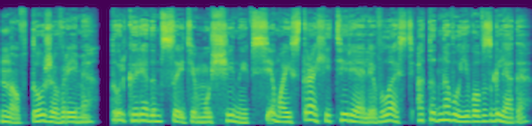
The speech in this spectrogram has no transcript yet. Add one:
Но в то же время, только рядом с этим мужчиной все мои страхи теряли власть от одного его взгляда.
